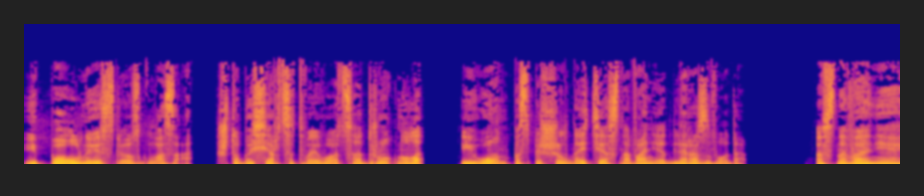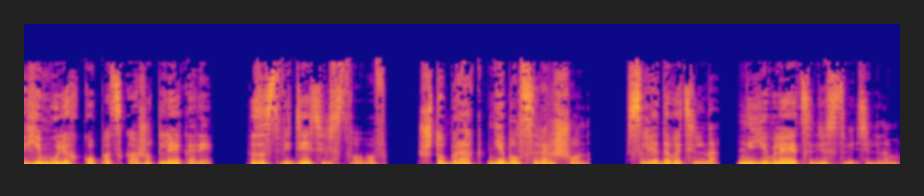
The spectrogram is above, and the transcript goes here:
и полные слез глаза, чтобы сердце твоего отца дрогнуло, и он поспешил найти основания для развода. Основания ему легко подскажут лекари, засвидетельствовав, что брак не был совершен, следовательно, не является действительным.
